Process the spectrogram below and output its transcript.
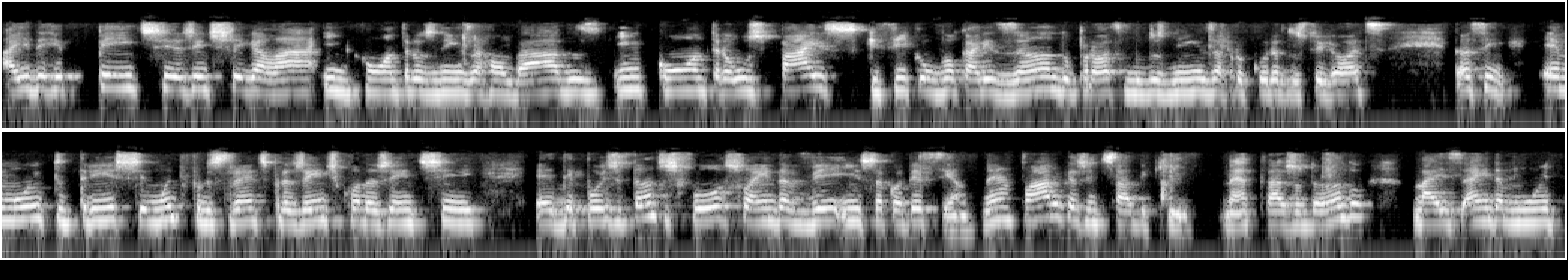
Aí, de repente, a gente chega lá encontra os ninhos arrombados, encontra os pais que ficam vocalizando próximo dos ninhos à procura dos filhotes. Então, assim, é muito triste, muito frustrante para a gente quando a gente, é, depois de tanto esforço, ainda vê isso acontecendo, né? Claro que a gente sabe que está né, tá ajudando, mas ainda muito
